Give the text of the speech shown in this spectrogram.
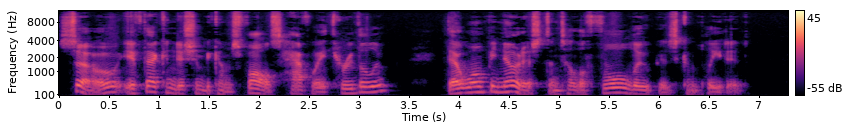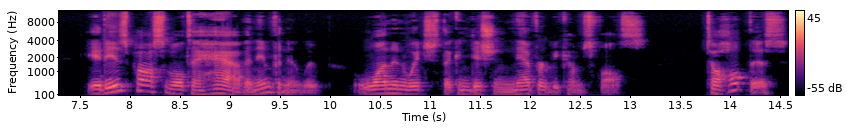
So, if that condition becomes false halfway through the loop, that won't be noticed until the full loop is completed. It is possible to have an infinite loop, one in which the condition never becomes false. To halt this,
